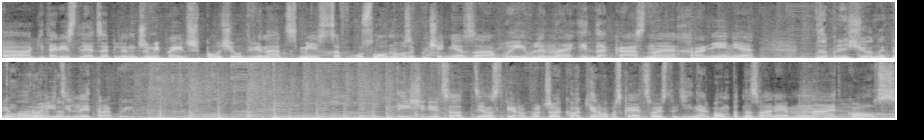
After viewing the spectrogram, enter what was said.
э, гитарист Led Zeppelin Джимми Пейдж получил 12 месяцев условного заключения за выявленное и доказанное хранение Запрещенных препаратов. курительной травы. 1991 год. Джо Кокер выпускает свой студийный альбом под названием «Night Calls».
